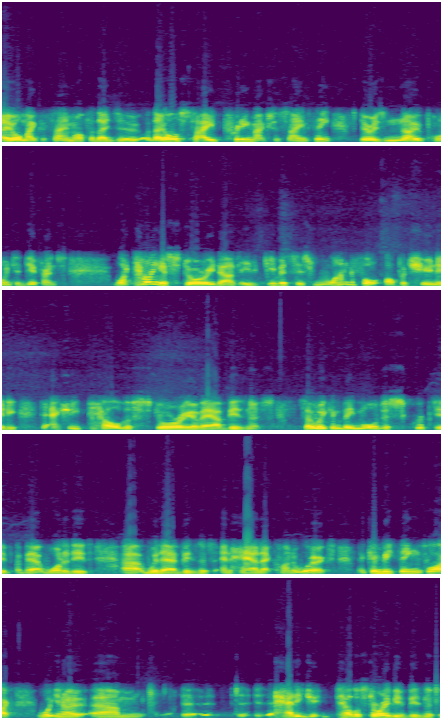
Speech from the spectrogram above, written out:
they all make the same offer. They do. They all say pretty much the same thing. There is no point of difference. What telling a story does is give us this wonderful opportunity to actually tell the story of our business. So we can be more descriptive about what it is uh, with our business and how that kind of works. It can be things like, well, you know, um, how did you tell the story of your business?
